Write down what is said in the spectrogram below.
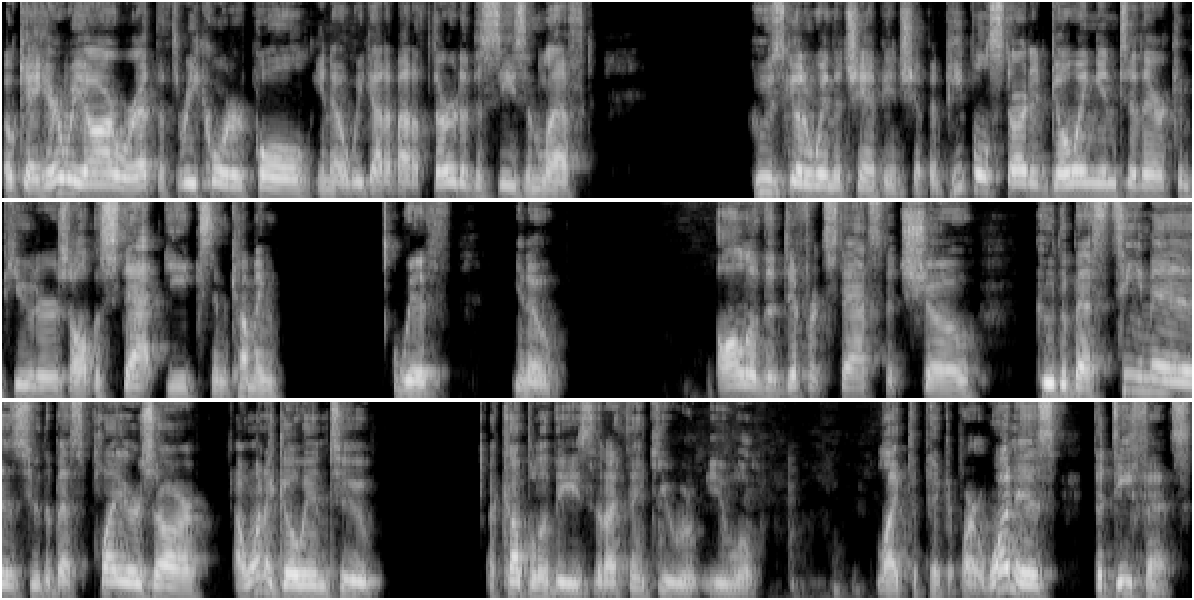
okay, here we are. We're at the three quarter pole. You know, we got about a third of the season left. Who's going to win the championship? And people started going into their computers, all the stat geeks, and coming with, you know, all of the different stats that show who the best team is, who the best players are. I want to go into a couple of these that I think you you will like to pick apart. One is the defense,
